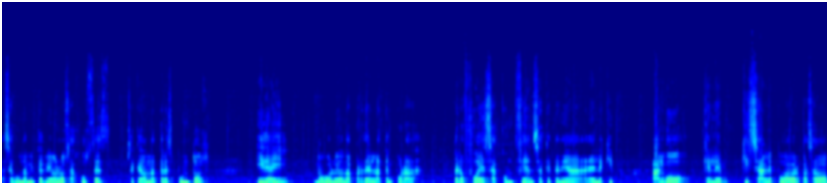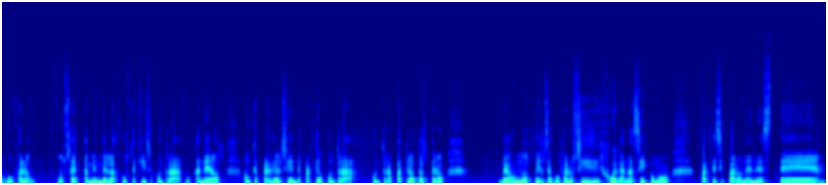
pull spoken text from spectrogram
la segunda mitad vieron los ajustes, se quedaron a tres puntos y de ahí no volvieron a perder en la temporada. Pero fue esa confianza que tenía el equipo. Algo que le, quizá le pudo haber pasado a Buffalo, no sé, también del ajuste que hizo contra Bucaneros, aunque perdió el siguiente partido contra, contra Patriotas, pero veo unos Bills de Buffalo, si juegan así como participaron en este,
